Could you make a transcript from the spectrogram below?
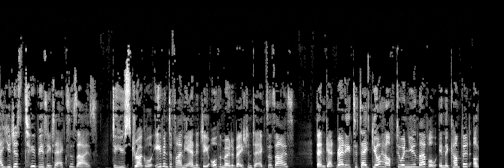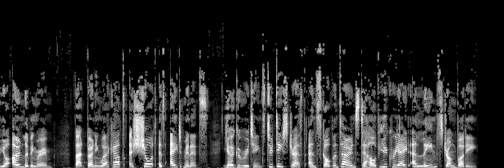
Are you just too busy to exercise? Do you struggle even to find the energy or the motivation to exercise? Then get ready to take your health to a new level in the comfort of your own living room. Fat burning workouts as short as 8 minutes. Yoga routines to de stress and sculpt and tones to help you create a lean, strong body.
